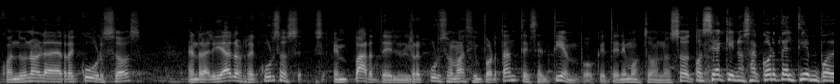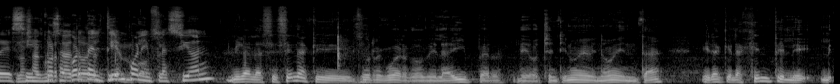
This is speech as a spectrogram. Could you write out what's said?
cuando uno habla de recursos, en realidad los recursos, en parte, el recurso más importante es el tiempo que tenemos todos nosotros. O sea que nos acorta el tiempo, decís. Nos acorta acorta, todos el tiempo la inflación. Mira, las escenas que yo recuerdo de la hiper de 89, 90, era que la gente le, le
